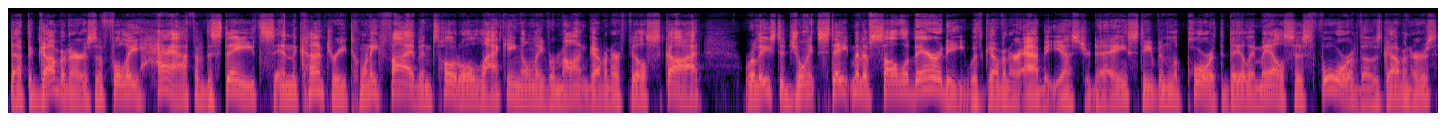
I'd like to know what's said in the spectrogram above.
that the governors of fully half of the states in the country, 25 in total, lacking only Vermont Governor Phil Scott, released a joint statement of solidarity with Governor Abbott yesterday. Stephen Laporte, the Daily Mail, says four of those governors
